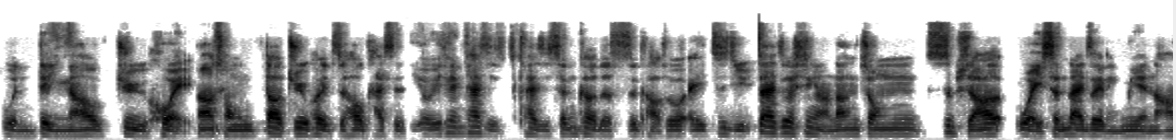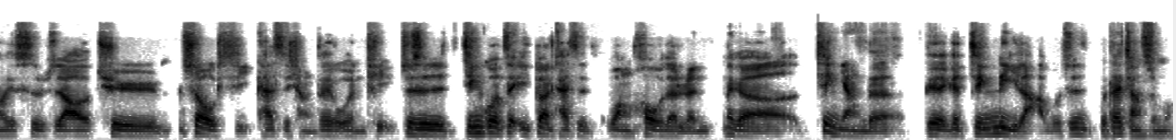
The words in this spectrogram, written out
稳定，然后聚会，然后从到聚会之后开始，有一天开始开始深刻的思考说，哎，自己在这个信仰当中是不是要委身在这里面，然后是不是要去受洗，开始想这个问题，就是经过这一段开始往后的人那个信仰的。这一个经历啦，我是我在讲什么？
